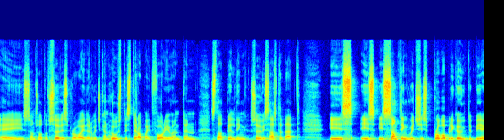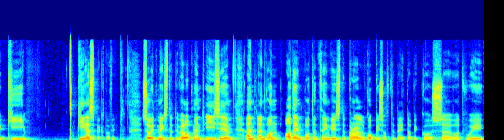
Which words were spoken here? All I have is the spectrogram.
a some sort of service provider which can host this terabyte for you and then start building service after that is is is something which is probably going to be a key key aspect of it. So it makes the development easier. And, and one other important thing is the parallel copies of the data, because uh, what, we,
